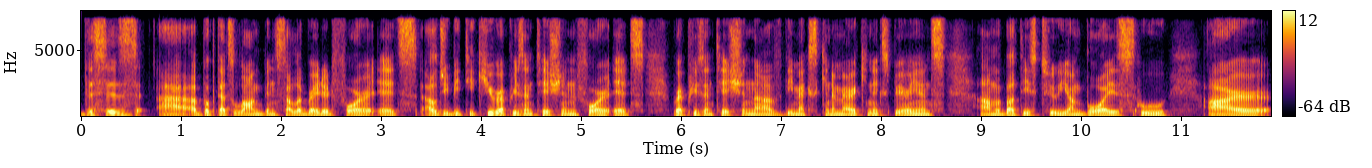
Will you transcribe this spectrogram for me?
This is uh, a book that's long been celebrated for its LGBTQ representation, for its representation of the Mexican American experience, um, about these two young boys who are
